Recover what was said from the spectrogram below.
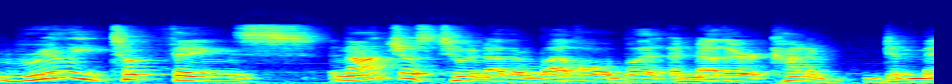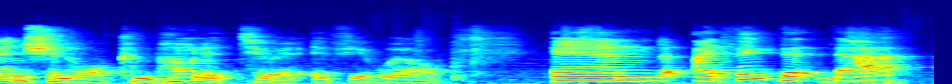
really took things not just to another level, but another kind of dimensional component to it, if you will. And I think that that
